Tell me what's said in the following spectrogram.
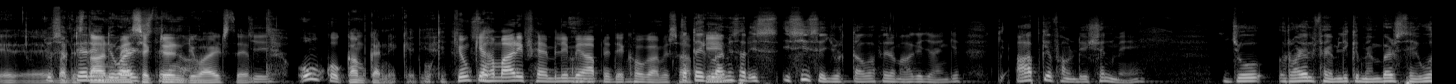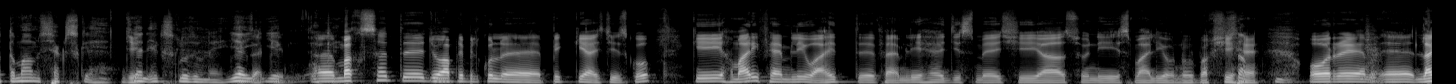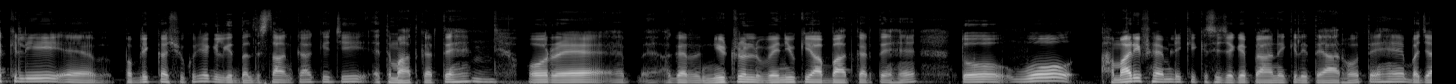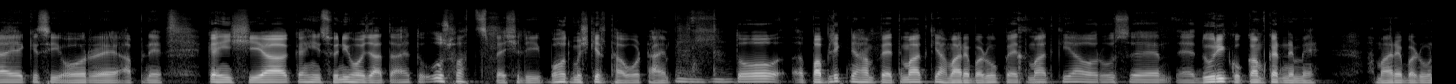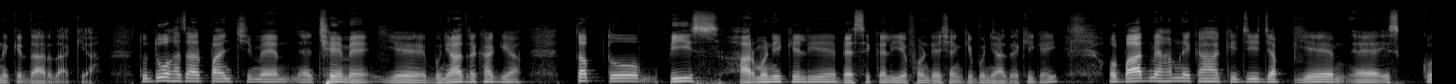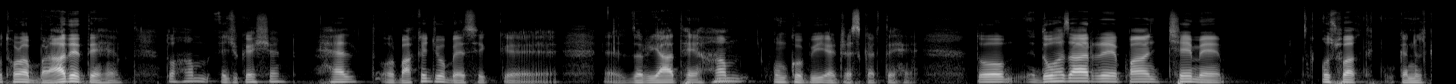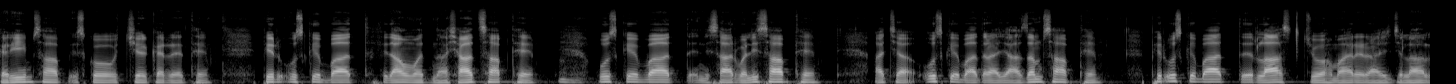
بلتستان میں سیکٹر ڈیوائڈس تھے۔ جی۔ ان کو کم کرنے کے لیے۔ کیونکہ ہماری فیملی میں آپ نے دیکھا ہوگا عامر صاحب سر اسی سے جڑتا ہوا پھر ہم آگے جائیں گے کہ آپ کے فاؤنڈیشن میں جو رائل فیملی کے ممبرس ہیں وہ تمام سیکٹس کے ہیں جی۔ یعنی ایکسکلوزو نہیں۔ یہ مقصد جو آپ نے بالکل پک کیا اس چیز کو کہ ہماری فیملی واحد فیملی ہے جس میں شیعہ سنی اسماعیلی اور نور بخشی ہیں۔ اور لکلی پبلک کا شکریہ گلگت بلتستان کا کہ جی اعتماد کرتے ہیں۔ اور اگر نیوٹرل وینیو کی آپ بات کرتے ہیں تو وہ ہماری فیملی کی کسی جگہ پہ آنے کے لیے تیار ہوتے ہیں بجائے کسی اور اپنے کہیں شیعہ کہیں سنی ہو جاتا ہے تو اس وقت اسپیشلی بہت مشکل تھا وہ ٹائم تو پبلک نے ہم پہ اعتماد کیا ہمارے بڑوں پہ اعتماد کیا اور اس دوری کو کم کرنے میں ہمارے بڑوں نے کردار ادا کیا۔ تو دو ہزار پانچ میں چھ میں یہ بنیاد رکھا گیا۔ تب تو پیس ہارمونی کے لیے بیسیکلی یہ فاؤنڈیشن کی بنیاد رکھی گئی۔ اور بعد میں ہم نے کہا کہ جی جب یہ اس کو تھوڑا بڑھا دیتے ہیں تو ہم ایجوکیشن ہیلتھ اور باقی جو بیسک ضروریات ہیں ہم ان کو بھی ایڈریس کرتے ہیں۔ تو دو ہزار پانچ چھ میں اس وقت کرنل کریم صاحب اس کو چیئر کر رہے تھے۔ پھر اس کے بعد فدا محمد ناشاد صاحب تھے۔ اس کے بعد نثار ولی صاحب تھے اچھا اس کے بعد راج اعظم صاحب تھے، پھر اس کے بعد لاسٹ جو ہمارے راج جلال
